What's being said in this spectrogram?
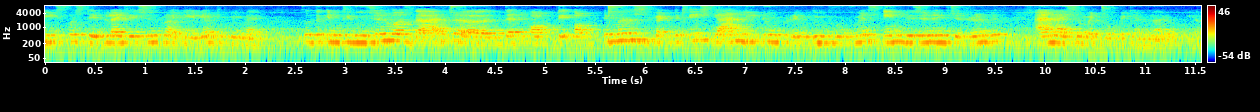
weeks for stabilization criteria to be met. So the conclusion was that uh, that opti optimal spectacles can lead to improvements in vision in children with anisometropic amblyopia.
